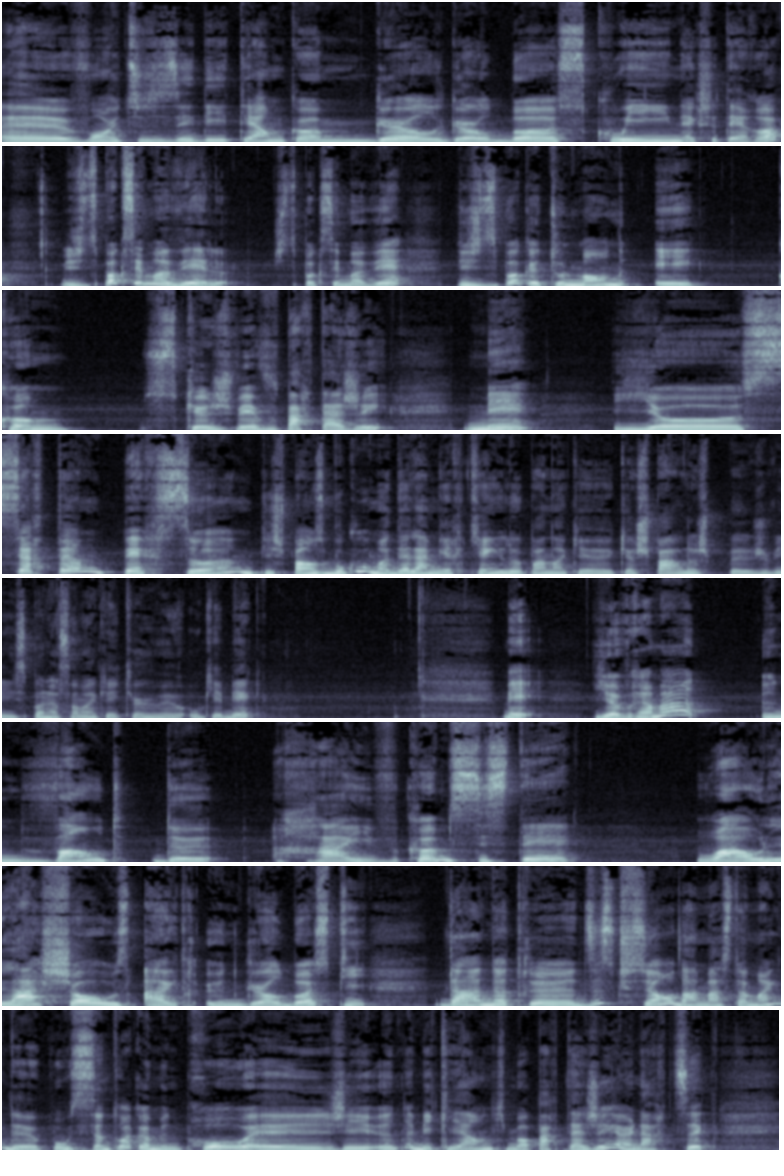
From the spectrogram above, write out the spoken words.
euh, vont utiliser des termes comme girl, girl boss, queen, etc. Mais je dis pas que c'est mauvais, là. Je dis pas que c'est mauvais, puis je dis pas que tout le monde est comme ce que je vais vous partager, mais il y a certaines personnes, puis je pense beaucoup au modèle américain là, pendant que, je parle, je ne vise pas nécessairement quelqu'un euh, au Québec, mais il y a vraiment une vente de rêve, comme si c'était wow, la chose à être une girl boss. Puis dans notre discussion dans le mastermind de Positionne-toi comme une pro, euh, j'ai une de mes clientes qui m'a partagé un article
